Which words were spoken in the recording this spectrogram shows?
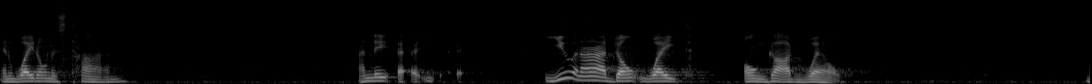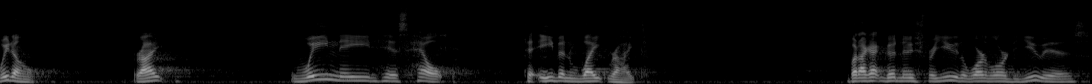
and wait on His time. I need, uh, uh you and I don't wait on God well. We don't, right? We need His help to even wait right. But I got good news for you. The word of the Lord to you is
